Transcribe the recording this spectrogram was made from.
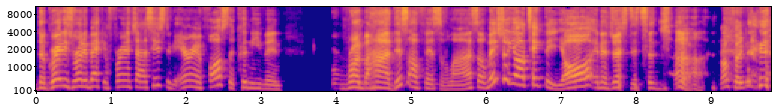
the greatest running back in franchise history. Arian Foster couldn't even run behind this offensive line. So make sure y'all take the y'all and address it to John. Yeah, I'll take it.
